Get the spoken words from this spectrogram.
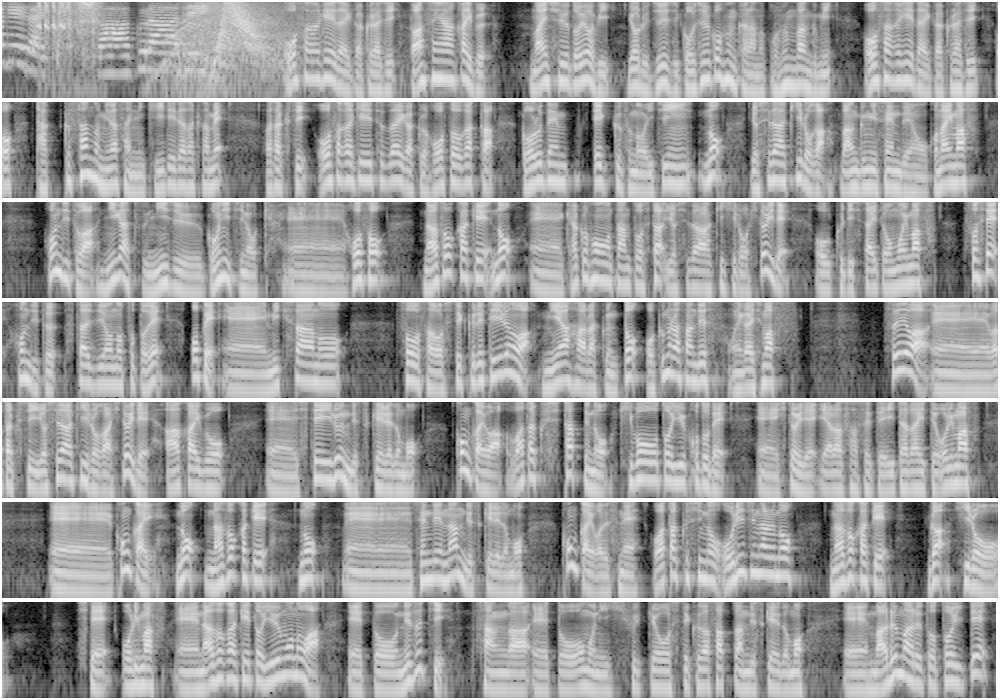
阪芸大学ラジ。大阪芸大学ラジ番宣アーカイブ。毎週土曜日夜10時55分からの5分番組大阪芸大学ラジをたくさんの皆さんに聞いていただくため私大阪芸術大学放送学科ゴールデン X の一員の吉田明宏が番組宣伝を行います。本日は2月25日の、えー放送謎かけの、えー脚本を担当した吉田明宏一人でお送りしたいと思います。そして本日スタジオの外でオペ、えーミキサーの操作をしてくれているのは宮原くんと奥村さんです。お願いします。それでは、えー私吉田明宏が一人でアーカイブを、えーしているんですけれども今回は私たっての希望ということで、えー一人でやらさせていただいております。えー今回の謎かけの、えー宣伝なんですけれども今回はですね私のオリジナルの謎かけが披露しております、えー謎かけというものはえっ、とねずっちさんが、えー、と主に布教してくださったんですけれども「えー、〇〇と解いて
